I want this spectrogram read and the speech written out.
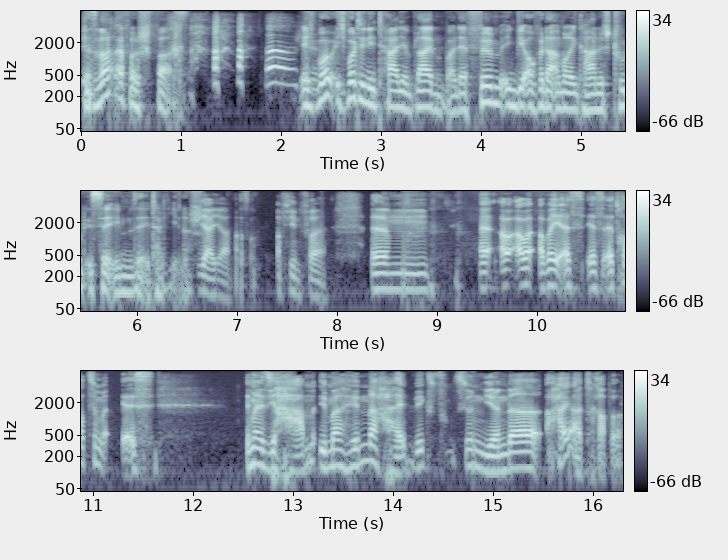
das macht einfach Spaß. Ich, ich, wollte in Italien bleiben, weil der Film irgendwie, auch wenn er amerikanisch tut, ist er eben sehr italienisch. Ja, ja. Also. Auf jeden Fall. Ähm, äh, aber, aber, aber er ist, er ist er trotzdem, er ist, ich meine, sie haben immerhin eine halbwegs funktionierende Hai-Attrappe.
